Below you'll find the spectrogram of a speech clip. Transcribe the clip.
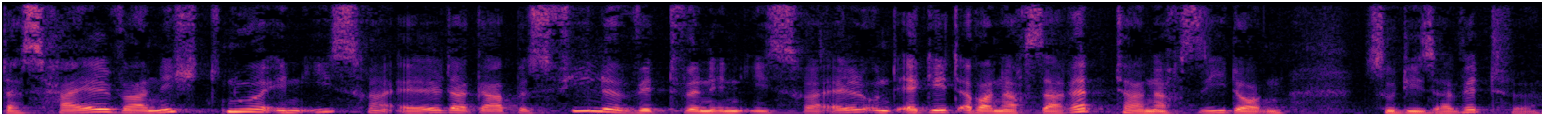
das Heil war nicht nur in Israel, da gab es viele Witwen in Israel und er geht aber nach Sarepta, nach Sidon zu dieser Witwe.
